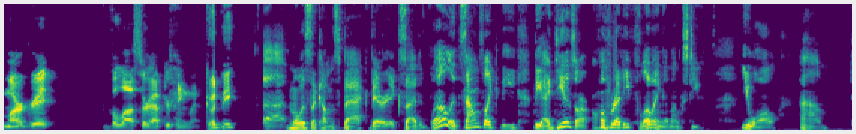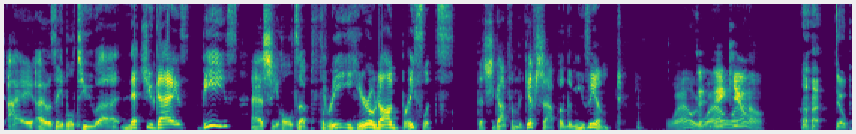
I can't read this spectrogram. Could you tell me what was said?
Margaret Velociraptor Penguin. Could be. Uh, Melissa comes back very excited. Well, it sounds like the the ideas are already flowing amongst you, you all. Um, I I was able to uh, net you guys these as she holds up three Hero Dog bracelets that she got from the gift shop of the museum. Wow, Th- wow, thank you. wow. Dope.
